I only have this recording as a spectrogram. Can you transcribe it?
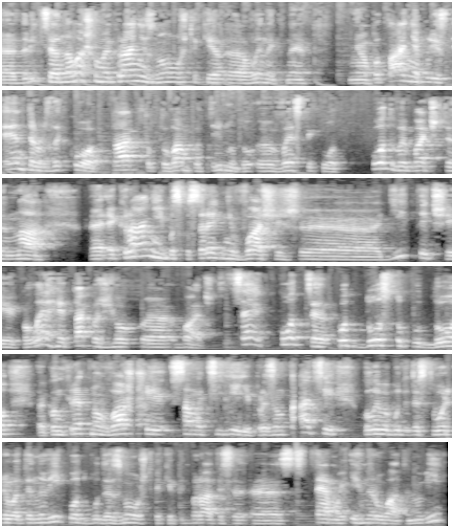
Е, Дивіться, на вашому екрані знову ж таки е, виникне е, питання. Please enter the code. Так, тобто вам потрібно ввести код. Код ви бачите на е, екрані, і безпосередньо ваші ж е, діти чи колеги також його е, бачать. Це код, це код доступу до конкретно вашої саме цієї презентації. Коли ви будете створювати нові, код буде знову ж таки підбиратися системою і генерувати нові.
